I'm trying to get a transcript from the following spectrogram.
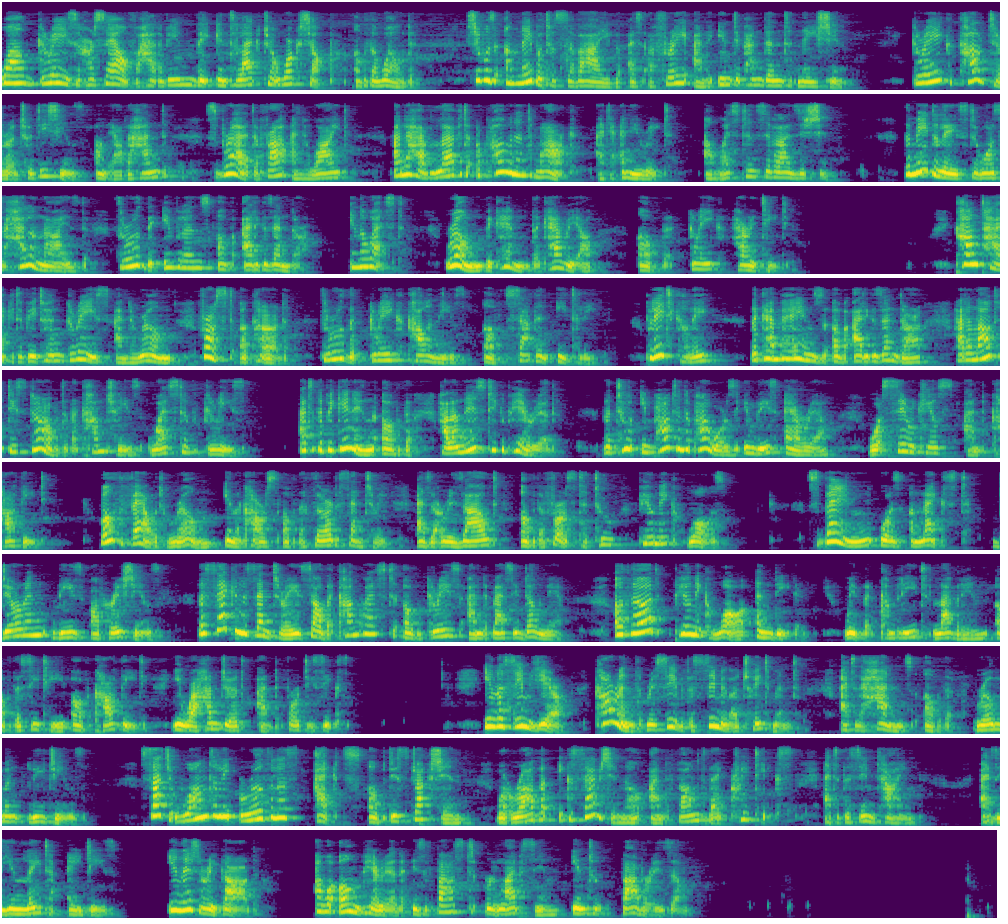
While Greece herself had been the intellectual workshop of the world, she was unable to survive as a free and independent nation. Greek cultural traditions, on the other hand, spread far and wide, and have left a permanent mark, at any rate, on Western civilization. The Middle East was Hellenized through the influence of Alexander. In the West, Rome became the carrier of the Greek heritage. Contact between Greece and Rome first occurred through the Greek colonies of southern Italy. Politically, the campaigns of Alexander had not disturbed the countries west of Greece. At the beginning of the Hellenistic period, the two important powers in this area were Syracuse and Carthage. Both fell to Rome in the course of the third century as a result of the first two Punic Wars. Spain was annexed during these operations. The second century saw the conquest of Greece and Macedonia. A third Punic War ended with the complete leveling of the city of Carthage in 146. In the same year, Corinth received similar treatment at the hands of the Roman legions. Such wantonly ruthless acts of destruction were rather exceptional and found their critics at the same time as in later ages. In this regard, our own period is fast relapsing into barbarism.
